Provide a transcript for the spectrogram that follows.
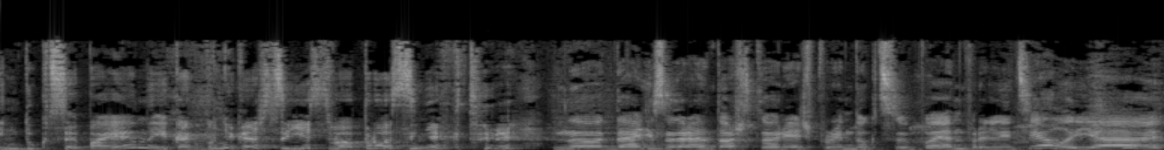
индукция по N, и как бы, мне кажется, есть вопросы некоторые. Ну да, несмотря на то, что речь про индукцию по N пролетела, я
